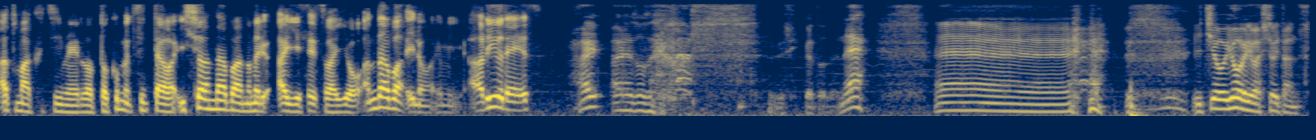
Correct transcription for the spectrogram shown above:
アットマーク Gmail.com、ツイッターは一緒アンダーバーのメール、ISSYO、アンダーバー NOMERU です。はい、ありがとうございます。ということでね、えー、一応用意はしといたんです、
